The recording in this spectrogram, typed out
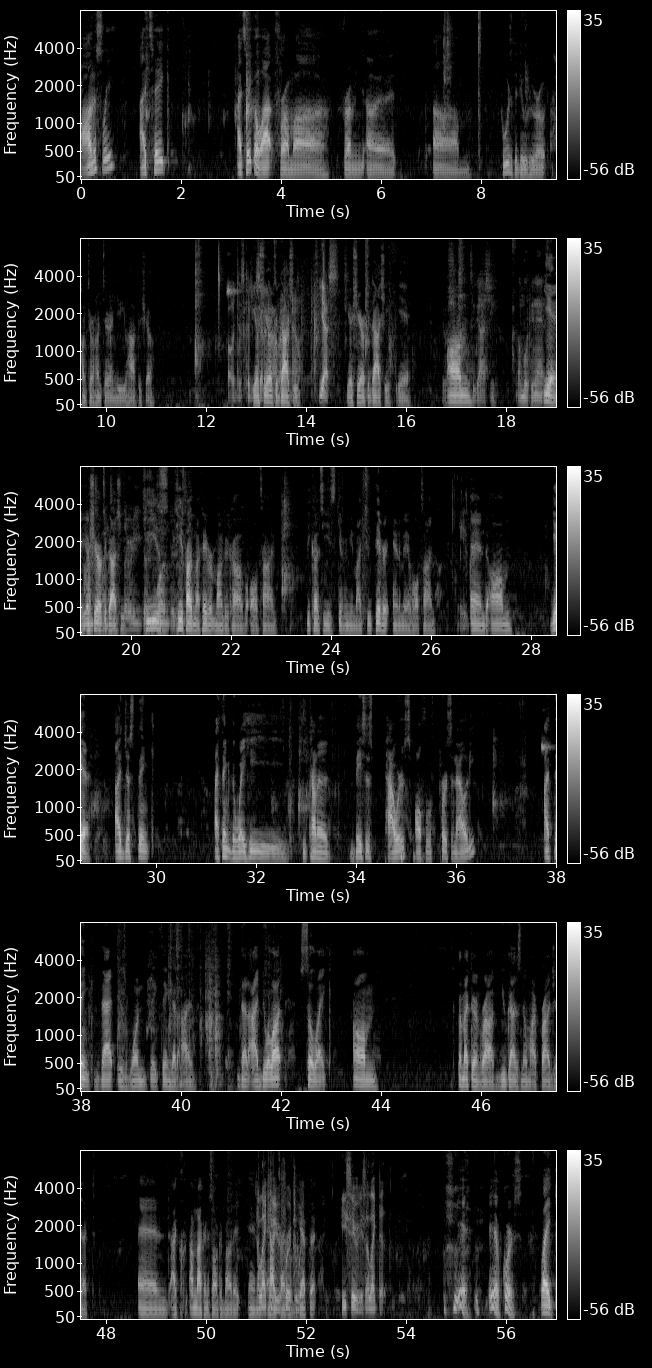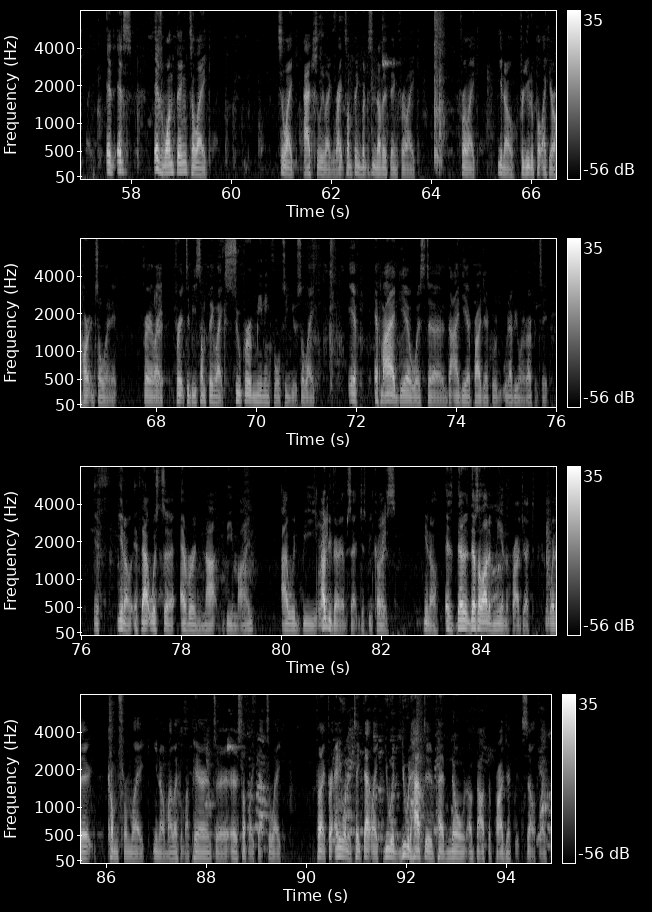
honestly, I take I take a lot from uh from uh um who's the dude who wrote Hunter Hunter and Yu Yu Hakusho? Oh, just because you said it, Yoshihiro Togashi. Yes. Yoshihiro Togashi. Yeah, Yoshihiro um, Togashi. I'm looking at yeah, Hunter x Yoshihiro Togashi. 30, He's 31, he's probably my favorite mangaka of all time because he's given me my two favorite anime of all time. And um yeah i just think i think the way he he kind of bases powers off of personality i think that is one big thing that i've that i do a lot so like um Emeka and Rob, you guys know my project, and I, I'm not going to talk about it. And I like how you refer to it. it He's serious. I like that. yeah yeah of course like it, it's it's one thing to like to like actually like write something but it's another thing for like for like you know for you to put like your heart and soul in it for like Right. for it to be something like super meaningful to you. So like if if my idea was to the idea project whatever you want to reference it if you know if that was to ever not be mine i would be i'd be very upset just because you know there, there's a lot of me in the project whether it comes from like you know my life with my parents or, or stuff like that. So like for like for anyone to take that like you would you would have to have known about the project itself. Like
